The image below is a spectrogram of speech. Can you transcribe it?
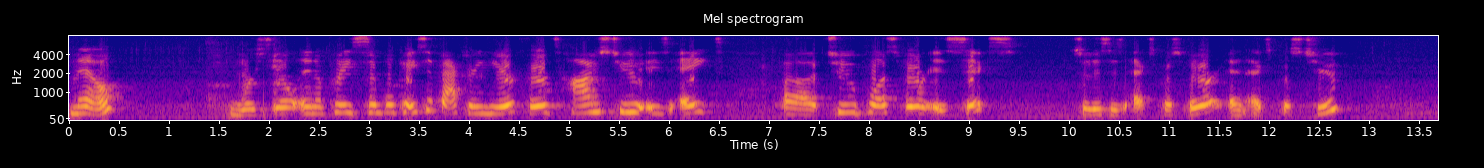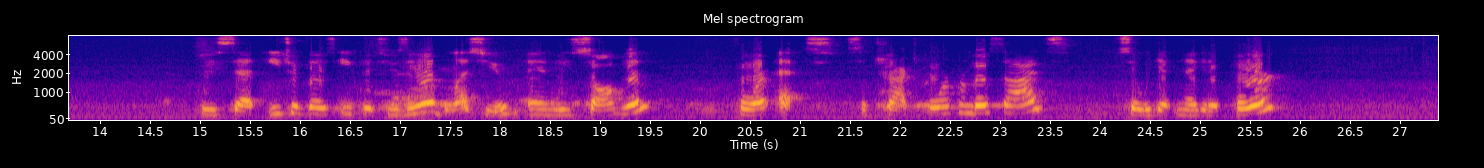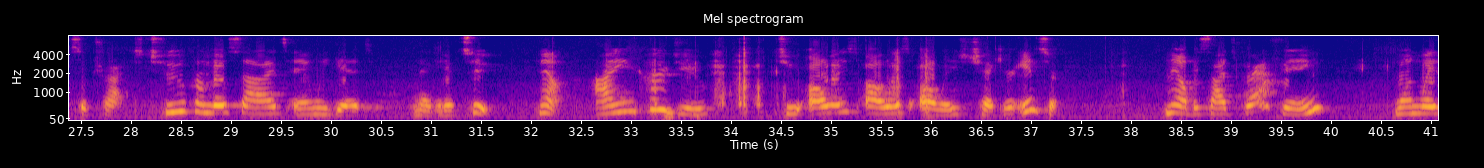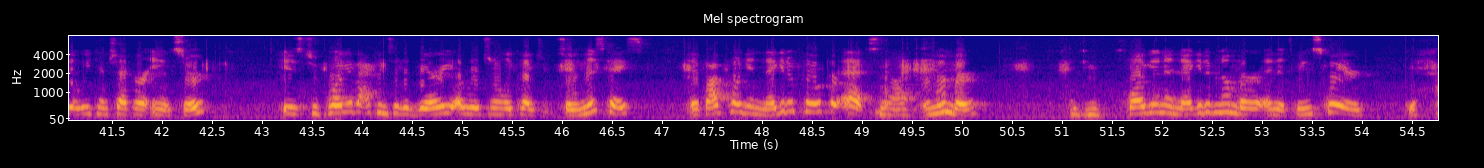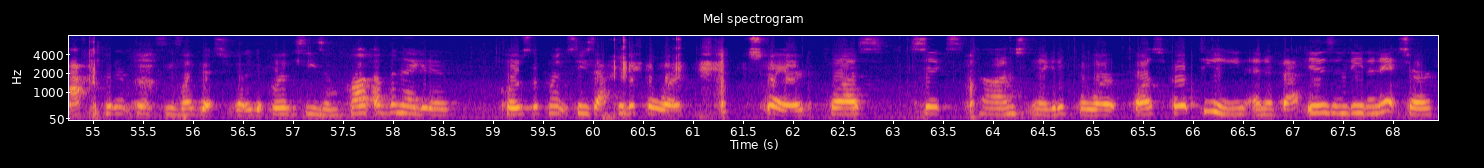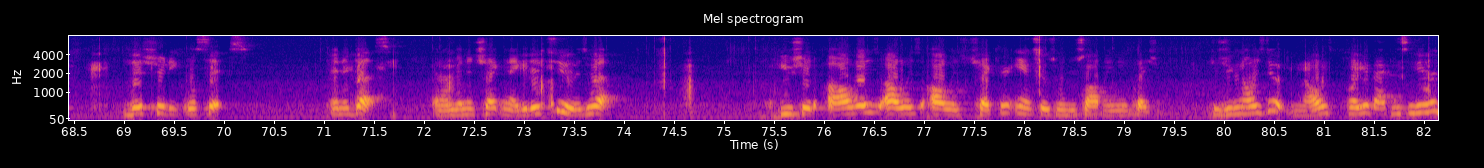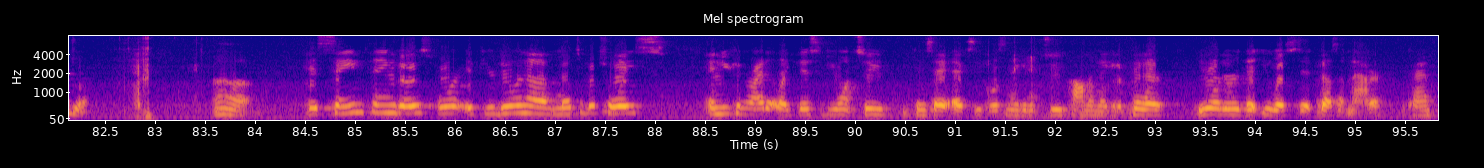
Now, we're still in a pretty simple case of factoring here. 4 times 2 is 8. Uh, 2 plus 4 is 6. So this is x plus 4 and x plus 2. we set each of those equal to zero, bless you, and we solve them for x. Subtract four from both sides, so we get negative four. Subtract two from both sides, and we get negative two. Now, I encourage you to always, always, always check your answer. Now, besides graphing, one way that we can check our answer is to plug it back into the very original equation. So in this case, if I plug in negative 4 for x, now remember, if you plug in a negative number and it's being squared, you have to put in parentheses like this. You got to get parentheses in front of the negative, close the parentheses after the 4, squared, plus 6 times negative 4 plus 14, and if that is indeed an answer, this should equal 6. And it does. And I'm going to check negative 2 as well. You should always, always, always check your answers when you're solving an equation. Because you can always do it. You can always plug it back into the original. Uh, the same thing goes for if you're doing a multiple choice, and you can write it like this if you want to. You can say x equals negative 2 comma negative 4. The order that you list it doesn't matter, okay?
